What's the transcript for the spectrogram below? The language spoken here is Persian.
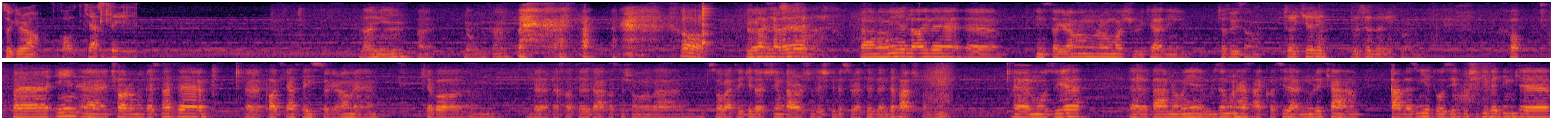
اینستاگرام پادکست ناموسم خب بالاخره برنامه لایو اینستاگراممون رو ما شروع کردیم. چطوری سامان؟ چاکریم. تو چه داری؟ خب این چهارمین قسمت پادکست اینستاگرامه که با به خاطر درخواست شما و صحبت که داشتیم قرار شدش که به صورت زنده پخش کنیم. موضوع برنامه امروزمون هست عکاسی در نور کم. قبل از اون یه توضیح کوچیکی بدیم که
